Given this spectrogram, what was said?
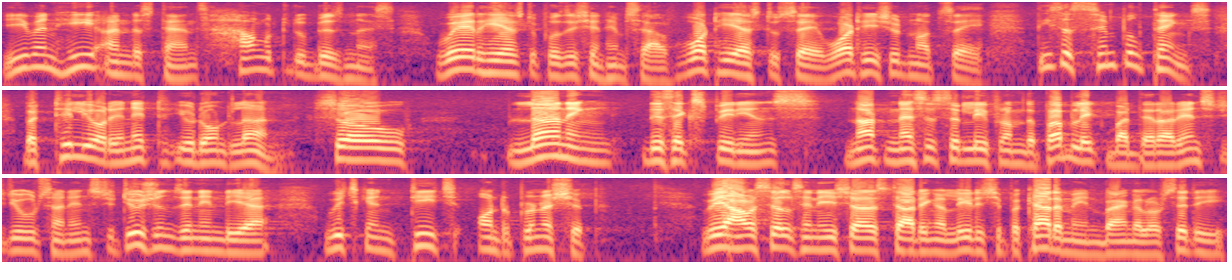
Even he understands how to do business, where he has to position himself, what he has to say, what he should not say. These are simple things, but till you're in it, you don't learn. So, learning this experience not necessarily from the public, but there are institutes and institutions in India which can teach entrepreneurship. We ourselves in Isha are starting a leadership academy in Bangalore city,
